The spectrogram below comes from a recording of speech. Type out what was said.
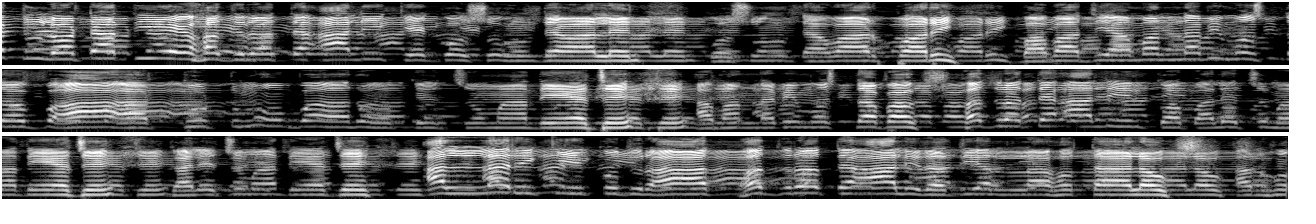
এক লোটা দিয়ে হযরত আলীকে গোসল দেওয়ালেন। গোসল দেওয়ার পরে বাবাজি আমার নবী মুস্তাফা টুট মুবারকে চুমা দিয়েছে। আমার নবী মুস্তাফা হযরত আলীর কপালে চুমা দিয়েছে। গালে চুমা দিয়েছে। আল্লাহর কি কুদরাত? হযরত আলী রাদিয়াল্লাহু তাআলা আনহু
